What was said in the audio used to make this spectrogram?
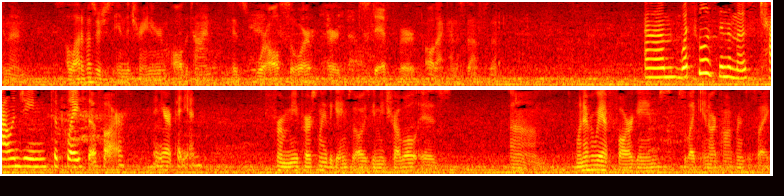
and then a lot of us are just in the training room all the time because we're all sore or stiff or all that kind of stuff. So. Um, what school has been the most challenging to play so far, in your opinion? For me personally, the games that always give me trouble is um, whenever we have far games. So, like in our conference, it's like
